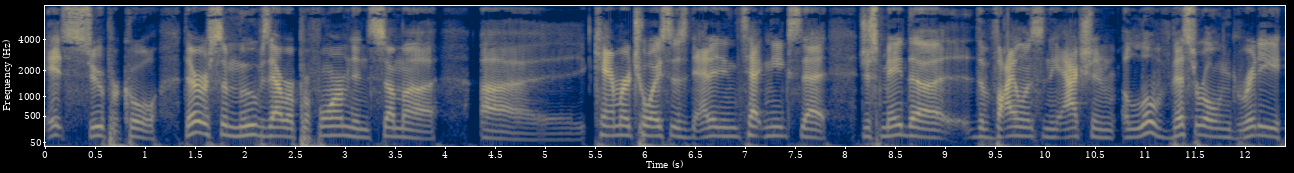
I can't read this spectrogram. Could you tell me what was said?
it's super cool. There are some moves that were performed and some uh, uh, camera choices and editing techniques that just made the the violence and the action a little visceral and gritty.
